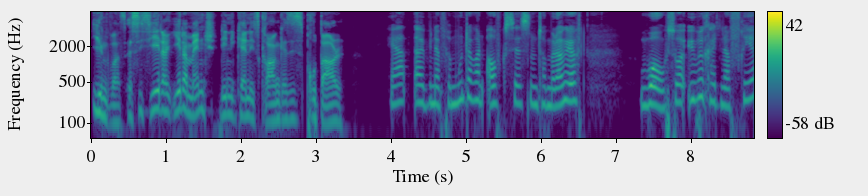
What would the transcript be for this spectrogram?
irgendwas. Es ist jeder, jeder Mensch, den ich kenne, ist krank. Es ist brutal. Ja, aber ich bin auf der Mutterwand aufgesessen und habe mir dann gedacht, wow, so eine Übelkeit in der Früh.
